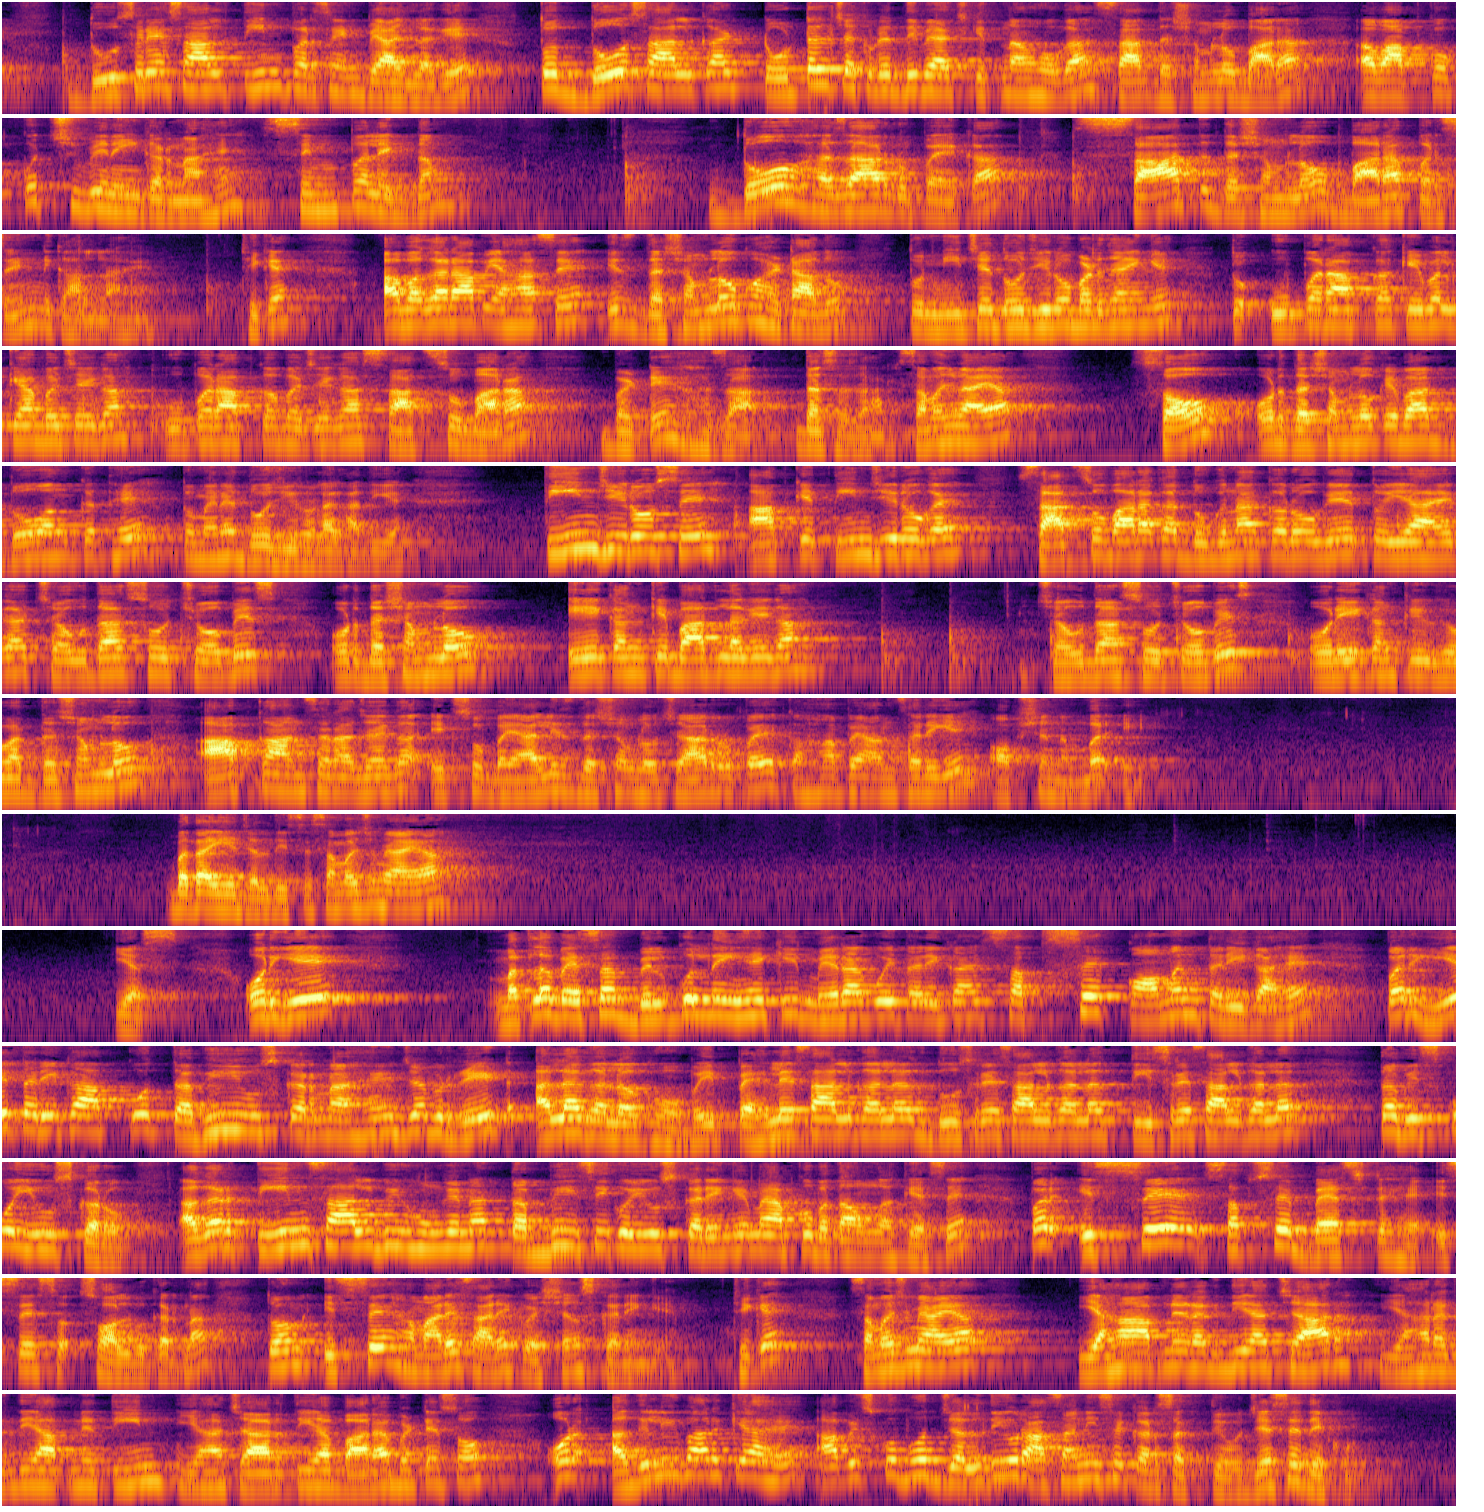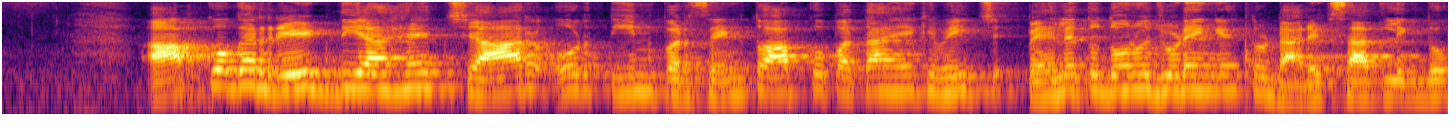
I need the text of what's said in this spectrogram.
दूसरे साल तीन परसेंट ब्याज लगे तो दो साल का टोटल चक्रवृद्धि ब्याज कितना होगा? सात दशमलव बारह। अब आपको कुछ भी नहीं करना है, सिंपल एकदम दो हज़ार रुपए का सात दशमलव बारह परसेंट निकालना है, ठीक है? अब अगर आप यहाँ से इस दशमलव को हटा दो तो नीचे दो ज़ीरो बढ़ जाएँगे तो ऊपर आपका केवल क्या बचेगा? ऊपर आपका बचेगा सात सौ बारह बटे हज़ार, दस हज़ार। समझ में आया? सौ और दशमलव के बाद दो अंक थे तो मैंने दो ज़ीरो लगा दिए। तीन ज़ीरो से आपके तीन ज़ीरो गए। 712 का दुगना करोगे तो यह आएगा 1424 और दशमलव एक अंक के बाद लगेगा। 1424 और एक अंक के बाद दशमलव। आपका आंसर आ जाएगा एक सौ बयालीस दशमलव चार रुपए। कहाँ पे आंसर ये? Option number A. बताइए जल्दी से, समझ में आया? यस। और ये मतलब ऐसा बिल्कुल नहीं है कि मेरा कोई तरीका है, सबसे कॉमन तरीका है पर यह तरीका आपको तभी यूज़ करना है जब रेट अलग अलग हो। भाई, पहले साल का अलग, दूसरे साल का अलग, तीसरे साल का अलग, तब इसको यूज़ करो। अगर तीन साल भी होंगे ना, तब भी इसी को यूज़ करेंगे, मैं आपको बताऊँगा कैसे। पर इससे सबसे बेस्ट है, इससे सॉल्व करना। तो हम इससे हमारे सारे क्वेश्चंस करेंगे, ठीक है? समझ में आया? यहाँ आपने रख दिया चार, यहाँ रख दिया आपने तीन, यहाँ चार दिया बारह बटे सौ। और अगली बार क्या है? आप इसको बहुत जल्दी और आसानी से कर सकते हो। जैसे देखो आपको अगर रेट दिया है चार और तीन परसेंट तो आपको पता है कि भाई पहले तो दोनों जुड़ेंगे तो डायरेक्ट सात लिख दो।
